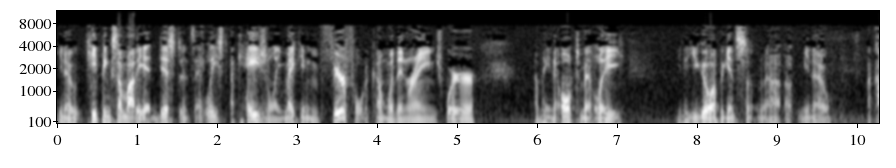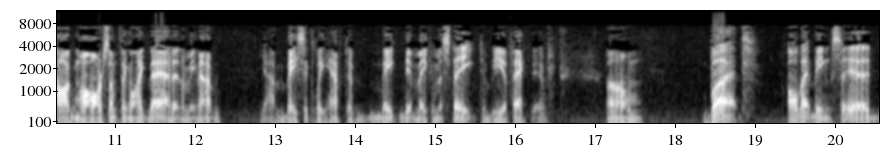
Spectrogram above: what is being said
you know, keeping somebody at distance, at least occasionally, making them fearful to come within range. Where, I mean, ultimately, you know, you go up against, uh, you know, a Kog'Maw or something like that, and I mean, I'm, yeah, I basically have to make them make a mistake to be effective. Um, but all that being said,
